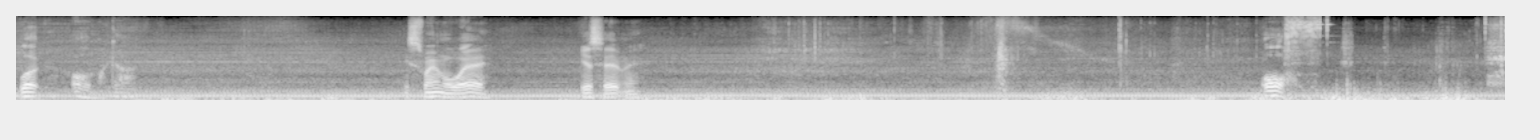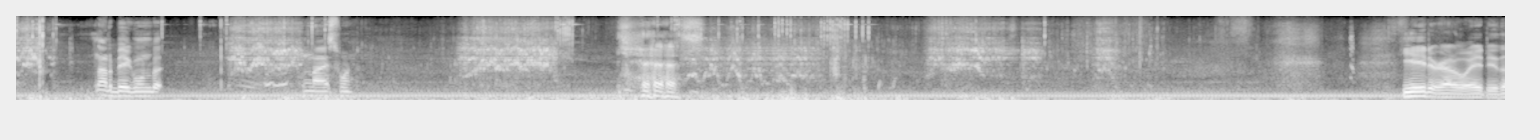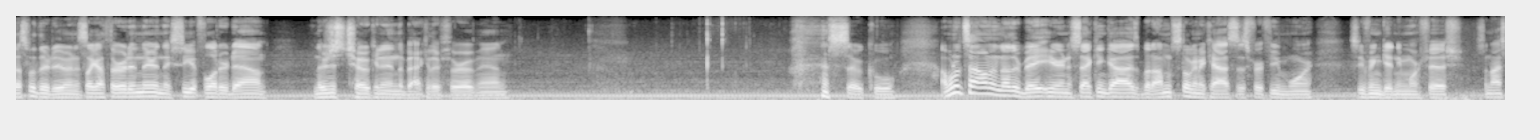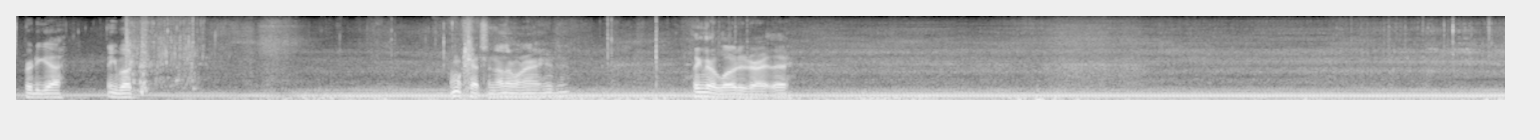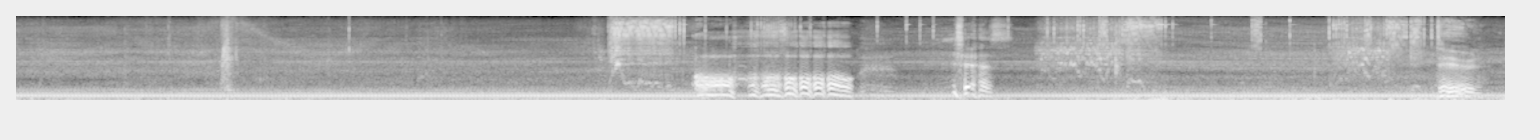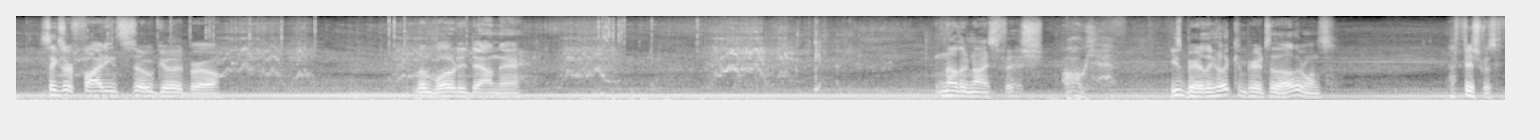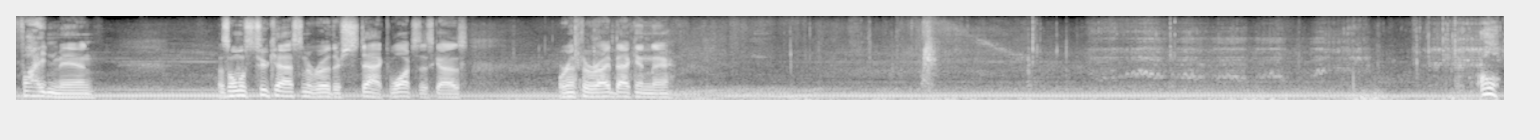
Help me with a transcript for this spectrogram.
Look, oh my God. He swam away. He just hit me. Oh. Not a big one, but a nice one. Yes. He ate it right away, dude. That's what they're doing. It's like I throw it in there and they see it flutter down. And they're just choking it in the back of their throat, man. That's so cool. I'm gonna tie on another bait here in a second, guys, but I'm still gonna cast this for a few more. See if we can get any more fish. It's a nice, pretty guy. Thank you, bud. I'm gonna catch another one right here, dude. I think they're loaded right there. Oh, yes. Dude these things are fighting so good, bro. They're loaded down there. Another nice fish. Oh, yeah. He's barely hooked compared to the other ones. That fish was fighting, man. That's almost two casts in a row. They're stacked. Watch this, guys. We're gonna throw right back in there. Oh!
